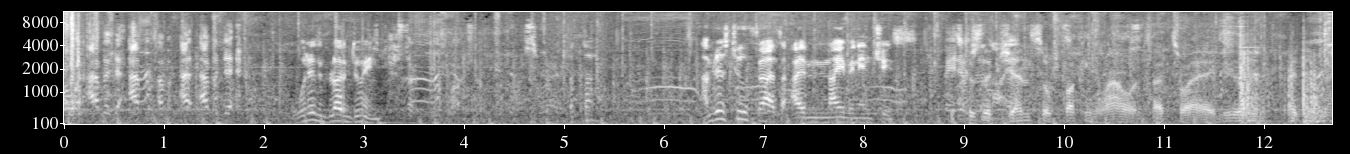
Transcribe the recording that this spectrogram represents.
Oh, it. What is the blood doing? I start beatboxing. I swear. What the? I'm just too fast. I'm not even in chase. Made it. Because the gen's so fucking loud. That's why I do that. I didn't.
